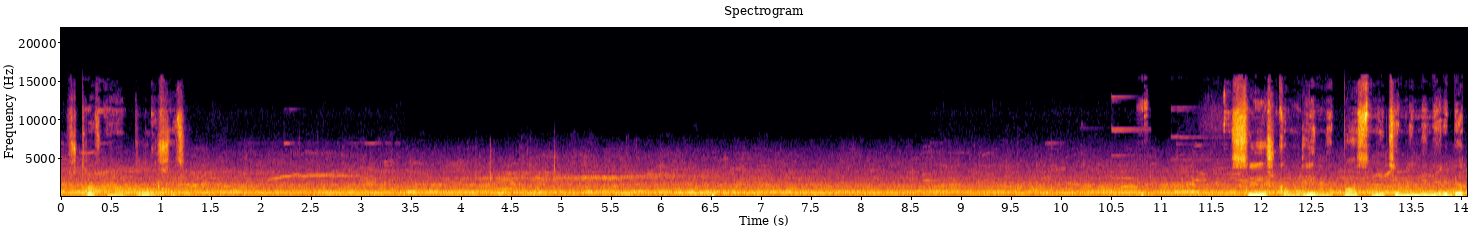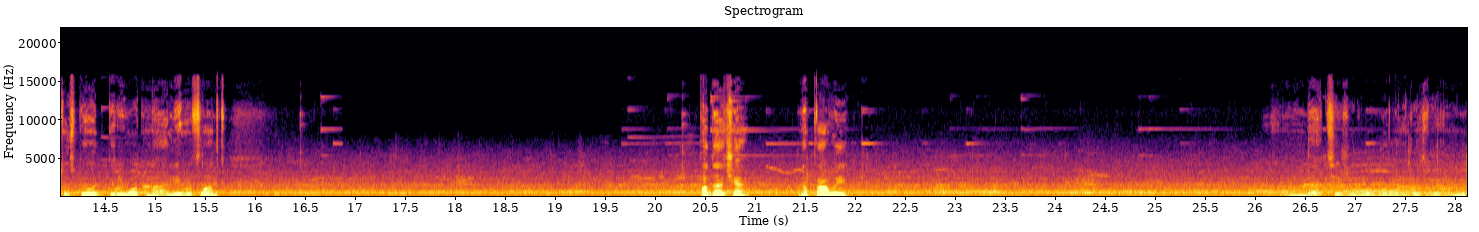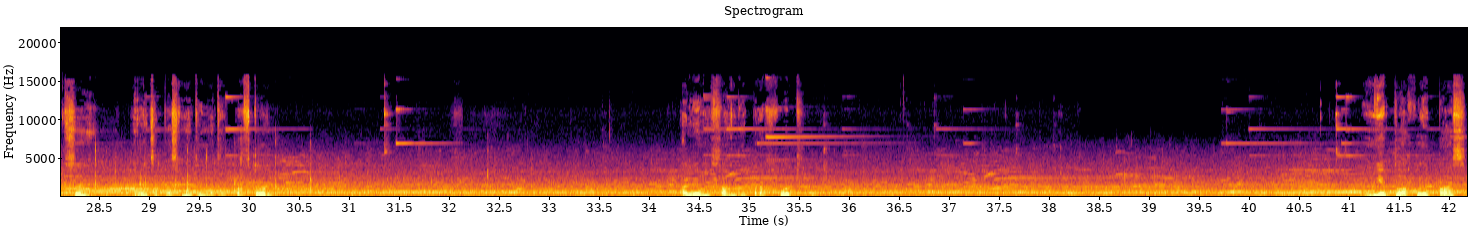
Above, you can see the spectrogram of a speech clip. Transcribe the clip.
штрафную площадь. Слишком длинный пас, но тем не менее ребята успевают перевод на левый фланг. Подача на правый. Тяжело было развернуться. Давайте посмотрим этот повтор. По левому проход. Неплохой пас.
